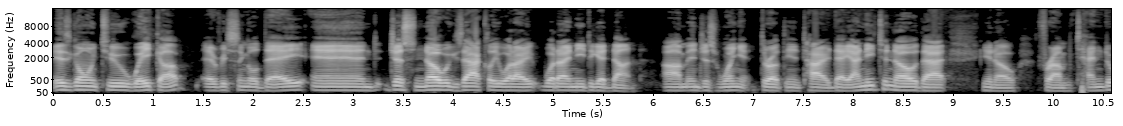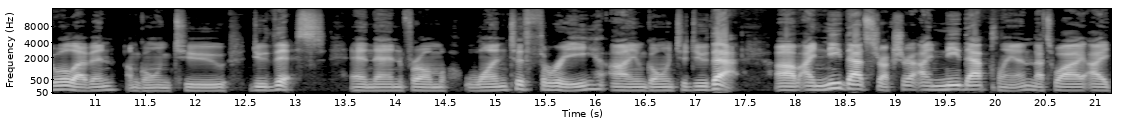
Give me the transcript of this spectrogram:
is going to wake up every single day and just know exactly what I what I need to get done. Um, and just wing it throughout the entire day. I need to know that, you know, from 10 to 11, I'm going to do this and then from one to three, I am going to do that. Um, I need that structure. I need that plan. That's why I,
